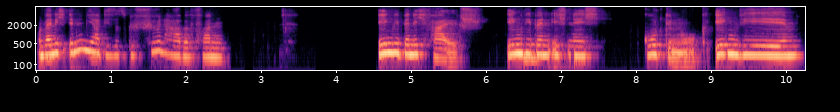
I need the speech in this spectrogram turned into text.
Und wenn ich in mir dieses Gefühl habe von, irgendwie bin ich falsch, irgendwie mhm. bin ich nicht gut genug, irgendwie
